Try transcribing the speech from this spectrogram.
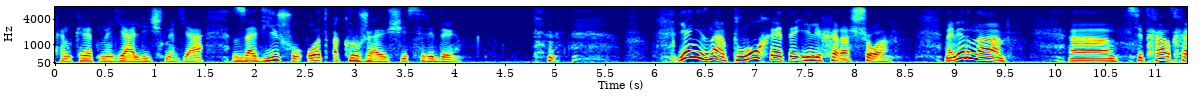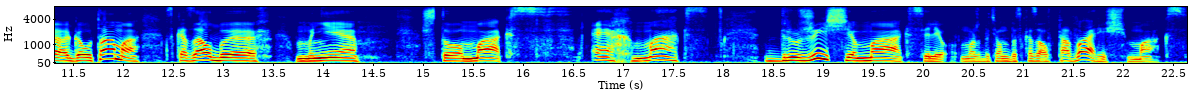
конкретно я, лично я, завишу от окружающей среды. Я не знаю, плохо это или хорошо. Наверное, э, Сидхартха Гаутама сказал бы мне, что Макс, эх, Макс, дружище Макс, или, может быть, он бы сказал товарищ Макс.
